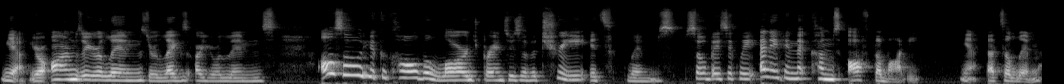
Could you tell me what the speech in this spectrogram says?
yeah, your arms are your limbs, your legs are your limbs. Also, you could call the large branches of a tree its limbs. So basically, anything that comes off the body. Yeah, that's a limb.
